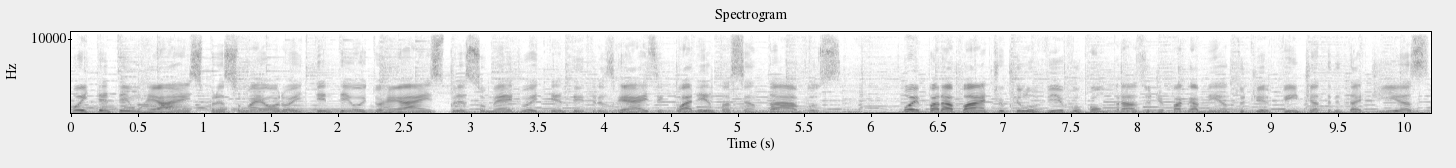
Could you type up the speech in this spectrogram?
81,00, preço maior R$ 88,00, preço médio R$ 83,40. Boi para abate o quilo vivo com prazo de pagamento de 20 a 30 dias,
